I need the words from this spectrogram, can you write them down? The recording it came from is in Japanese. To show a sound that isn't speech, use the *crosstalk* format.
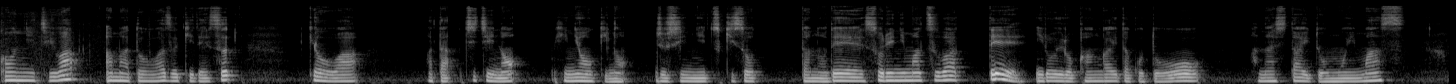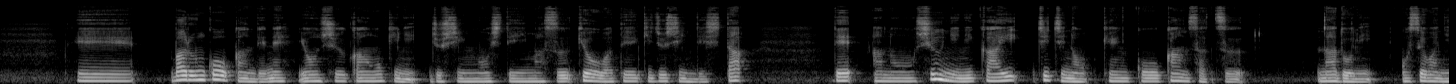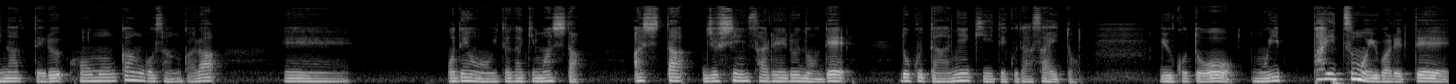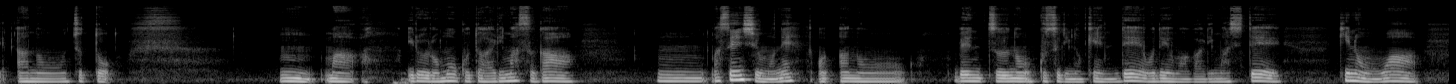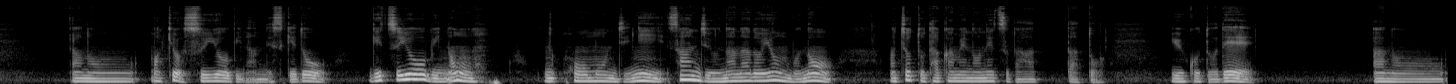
こんにちは、天戸あずきです。今日はまた父の泌尿器の受診に付き添ったので、それにまつわっていろいろ考えたことを話したいと思います。えーバルーン交換でね、4週間おきに受診をしています。今日は定期受診でした。で、あの、週に2回、父の健康観察などにお世話になってる訪問看護さんから、えーお電話をいただきました。明日受診されるので、ドクターに聞いてくださいということを、もういっぱいいつも言われて、あの、ちょっと、うん、まあ、いろいろ思うことはありますが、うん、まあ、先週もね、あの、便通のお薬の件でお電話がありまして、昨日は、あの、まあ、今日水曜日なんですけど、月曜日の訪問時に37度4分の、まあ、ちょっと高めの熱があったということで、あの、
